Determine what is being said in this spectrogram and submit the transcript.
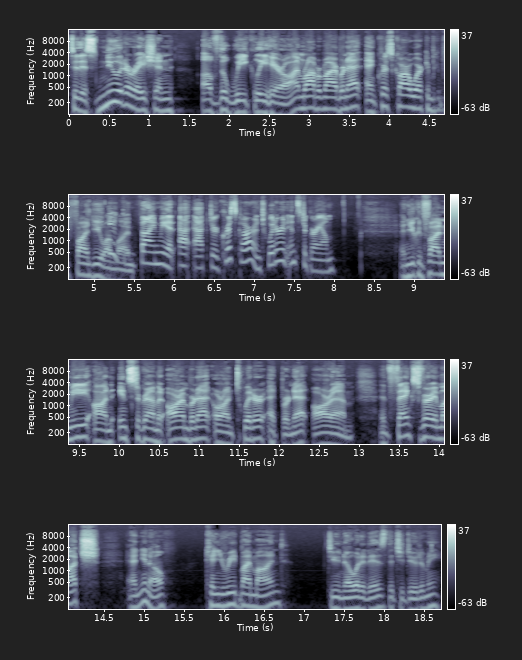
to this new iteration of the Weekly Hero. I'm Robert Meyer Burnett, and Kris Carr. Where can people find you You online? You can find me at, at actor Kris Carr on Twitter and Instagram. And you can find me on Instagram at RM Burnett or on Twitter at Burnett RM. And thanks very much. And you know, can you read my mind? Do you know what it is that you do to me?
